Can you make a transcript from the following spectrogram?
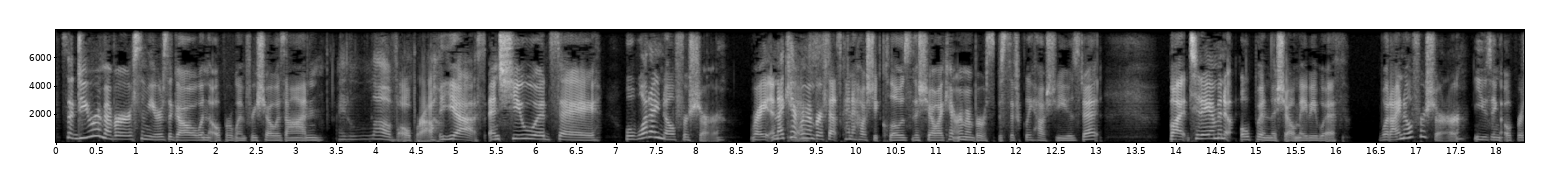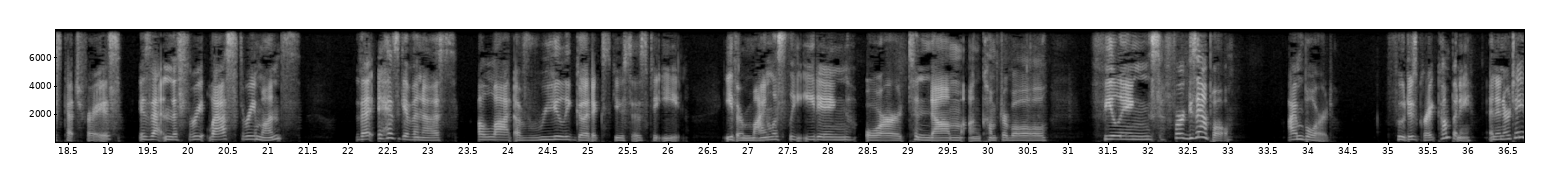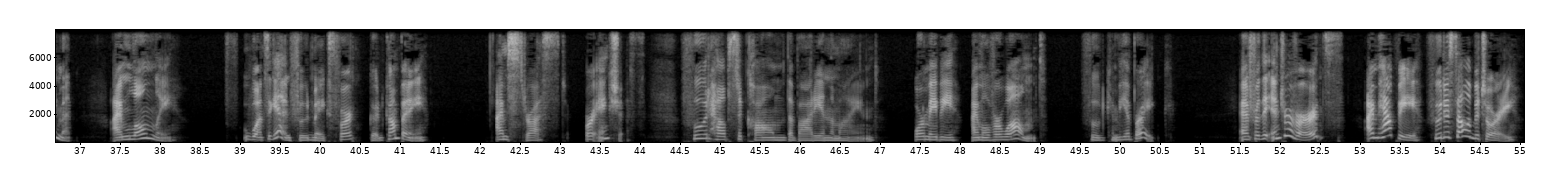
So, do you remember some years ago when the Oprah Winfrey show was on? I love Oprah. Yes. And she would say, Well, what I know for sure, right? And I can't yes. remember if that's kind of how she closed the show. I can't remember specifically how she used it. But today I'm going to open the show maybe with what I know for sure, using Oprah's catchphrase, is that in the three last three months, that it has given us a lot of really good excuses to eat, either mindlessly eating or to numb uncomfortable feelings. For example, I'm bored. Food is great company and entertainment. I'm lonely. Once again, food makes for good company. I'm stressed or anxious. Food helps to calm the body and the mind. Or maybe I'm overwhelmed. Food can be a break. And for the introverts, I'm happy. Food is celebratory.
